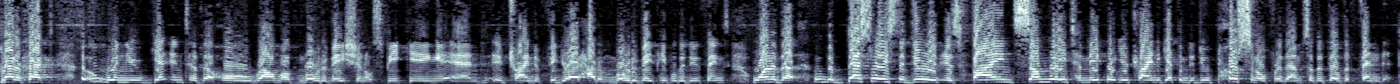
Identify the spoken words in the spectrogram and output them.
Matter of fact, when you get into the whole realm of motivational speaking and trying to figure out how to motivate people to do things, one of the, the best ways to do it is find some way to make what you're trying to get them to do personal for them so that they'll defend it.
